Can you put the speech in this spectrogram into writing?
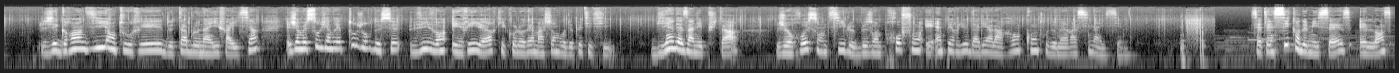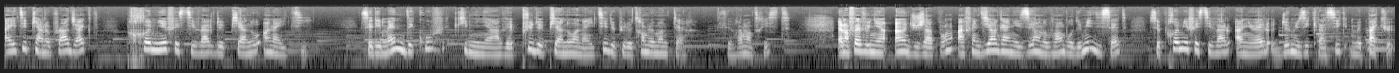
J'ai grandi entouré de tableaux naïfs haïtiens et je me souviendrai toujours de ceux vivants et rieurs qui coloraient ma chambre de petite fille. Bien des années plus tard, je ressentis le besoin profond et impérieux d'aller à la rencontre de mes racines haïtiennes. C'est ainsi qu'en 2016, elle lance Haiti Piano Project, premier festival de piano en Haïti. Célimène découvre qu'il n'y avait plus de piano en Haïti depuis le tremblement de terre. C'est vraiment triste. Elle en fait venir un du Japon afin d'y organiser en novembre 2017 ce premier festival annuel de musique classique, mais pas que.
